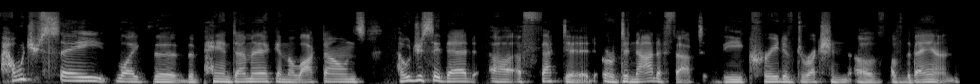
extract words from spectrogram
How would you say, like the the pandemic and the lockdowns, how would you say that uh, affected or did not affect the creative direction of of the band?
